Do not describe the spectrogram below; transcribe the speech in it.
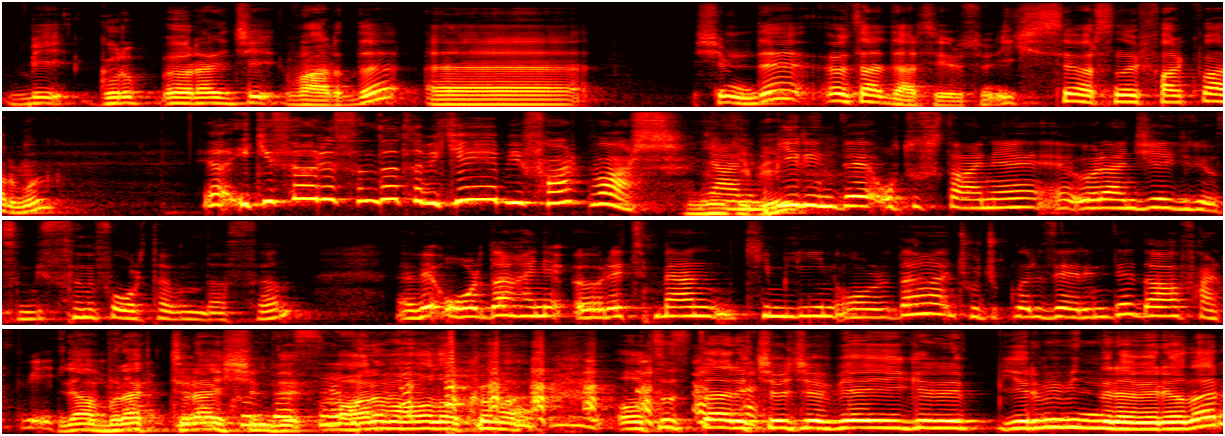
bir grup öğrenci vardı. Ee, Şimdi de özel derse giriyorsun. İkisi arasında bir fark var mı? Ya ikisi arasında tabii ki bir fark var. Ne yani gibi? birinde 30 tane e, öğrenciye giriyorsun. Bir sınıf ortamındasın. E, Ve orada hani öğretmen kimliğin orada çocuklar üzerinde daha farklı bir etki. Ya bırak. Tülay şimdi. Mal mal okuma. 30 tane çocuğu bir ay ilgilenip 20 bin lira veriyorlar.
